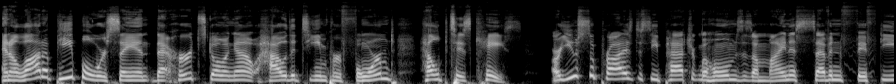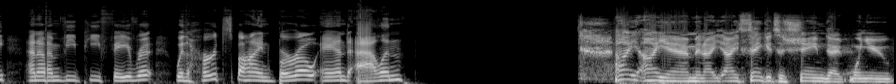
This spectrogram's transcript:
And a lot of people were saying that Hurts going out, how the team performed, helped his case. Are you surprised to see Patrick Mahomes as a minus 750 and an MVP favorite with Hurts behind Burrow and Allen? I, I am, and I, I think it's a shame that when you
